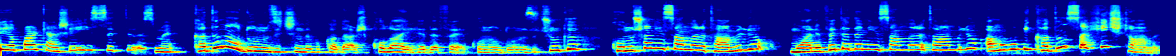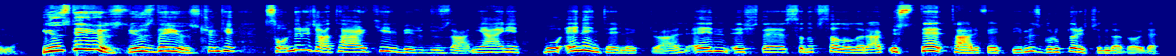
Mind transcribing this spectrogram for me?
bunları yaparken şeyi hissettiniz mi? Kadın olduğunuz için de bu kadar kolay hedefe konulduğunuzu. Çünkü konuşan insanlara tahammül yok, muhalefet eden insanlara tahammül yok ama bu bir kadınsa hiç tahammül yok. Yüzde yüz, yüzde yüz. Çünkü son derece ataerkil bir düzen. Yani bu en entelektüel, en işte sınıfsal olarak üstte tarif ettiğimiz gruplar için de böyle.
